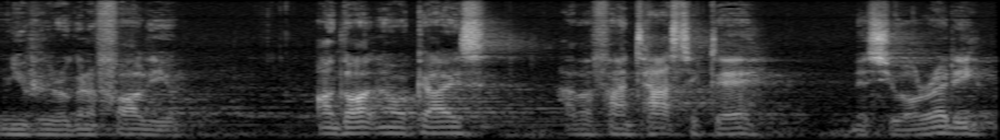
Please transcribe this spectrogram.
new people are going to follow you. On that note guys have a fantastic day. Miss you already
